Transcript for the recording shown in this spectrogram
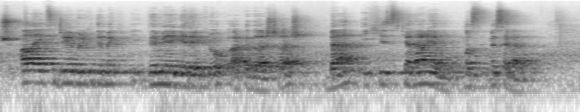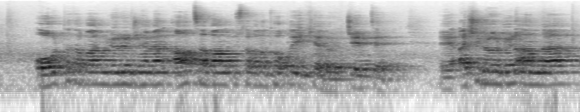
şu A eksi C bölü 2 demek, demeye gerek yok arkadaşlar. Ben ikizkenar yamuk, mas- mesela orta taban görünce hemen alt taban üst tabanı topla ikiye böl cepte. E, açı gördüğün anda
